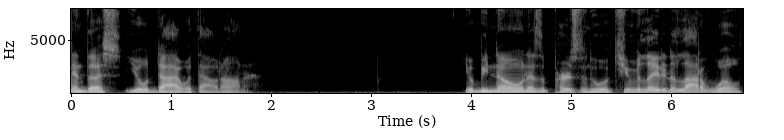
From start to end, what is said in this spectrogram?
and thus you'll die without honor. You'll be known as a person who accumulated a lot of wealth.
